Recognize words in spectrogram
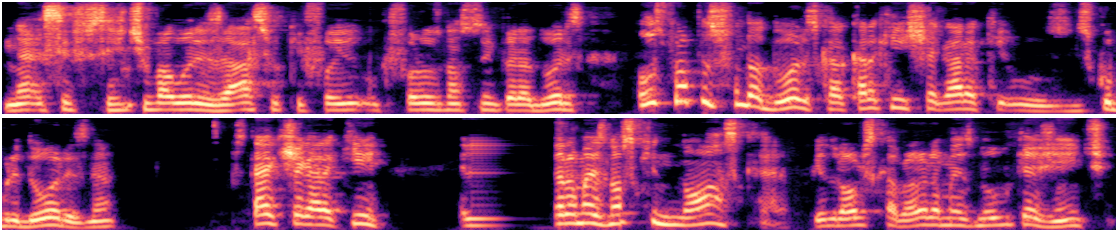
né, se, se, a gente valorizasse o que, foi, o que foram os nossos imperadores, ou os próprios fundadores, cara, cara que chegaram aqui, os descobridores, né? Os caras que chegaram aqui, eles era mais novo que nós, cara. Pedro Alves Cabral era mais novo que a gente.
